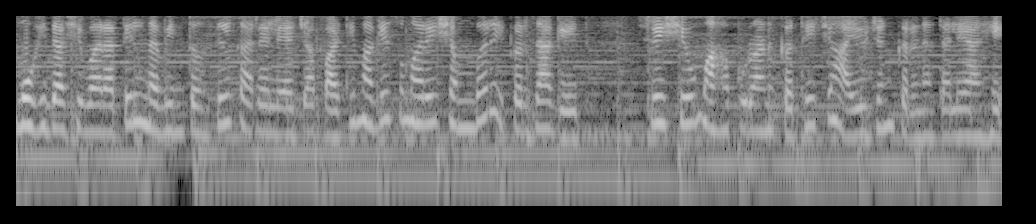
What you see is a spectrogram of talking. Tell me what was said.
मोहिदा शिवारातील नवीन तहसील कार्यालयाच्या पाठीमागे सुमारे शंभर एकर जागेत श्री शिव महापुराण कथेचे आयोजन करण्यात आले आहे.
